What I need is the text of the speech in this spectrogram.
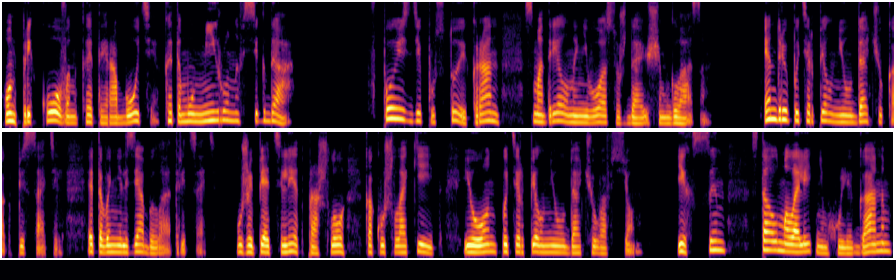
Он прикован к этой работе, к этому миру навсегда. В поезде пустой экран смотрел на него осуждающим глазом. Эндрю потерпел неудачу как писатель. Этого нельзя было отрицать. Уже пять лет прошло, как ушла Кейт, и он потерпел неудачу во всем. Их сын стал малолетним хулиганом,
